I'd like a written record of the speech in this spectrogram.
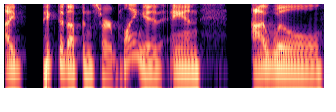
I picked it up and started playing it, and I will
